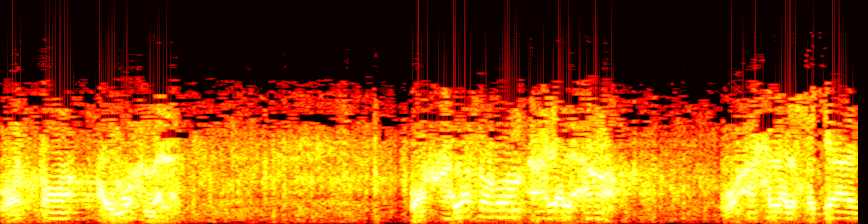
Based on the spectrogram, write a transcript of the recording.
والطاء المهملة وخالفهم أهل العراق وأهل الحجاز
